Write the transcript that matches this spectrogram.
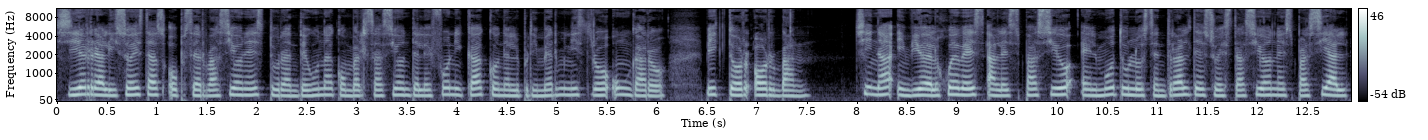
Xi realizó estas observaciones durante una conversación telefónica con el primer ministro húngaro, Víctor Orbán. China envió el jueves al espacio el módulo central de su estación espacial,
